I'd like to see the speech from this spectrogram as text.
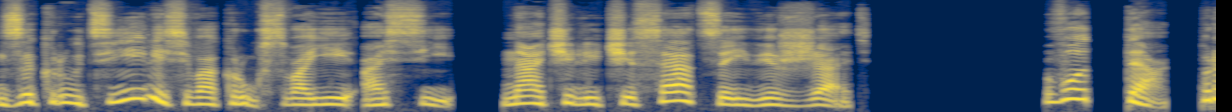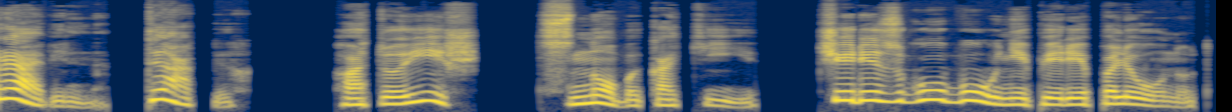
закрутились вокруг своей оси, начали чесаться и визжать. Вот так, правильно, так их. А то ишь, снобы какие, через губу не переплюнут.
